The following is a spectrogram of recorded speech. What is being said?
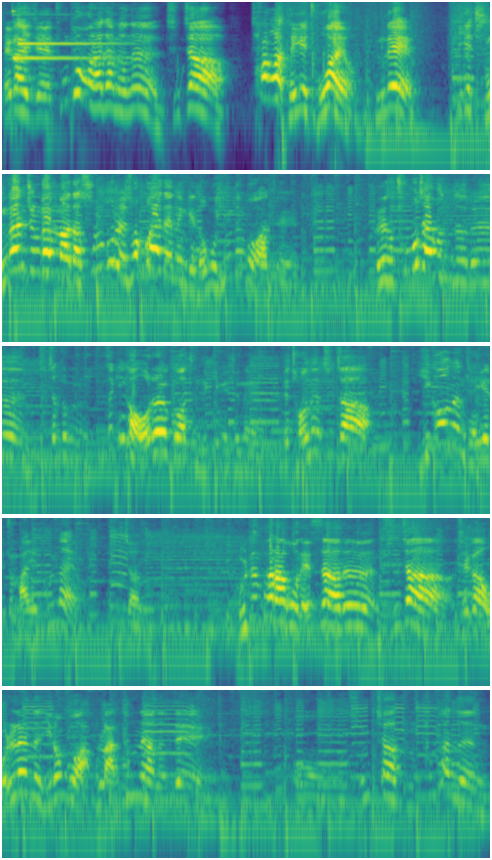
내가 이제 총평을 하자면은 진짜 차가 되게 좋아요. 근데 이게 중간중간마다 순부를 섞어야 되는 게 너무 힘든 것 같아. 그래서 초보자분들은 진짜 좀 쓰기가 어려울 것 같은 느낌이 드네요. 근데 저는 진짜 이거는 되게 좀 많이 탐나요. 진짜로. 이 골든파라곤 SR은 진짜 제가 원래는 이런 거 별로 안 탐내 하는데 어 진짜 좀 탐나는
